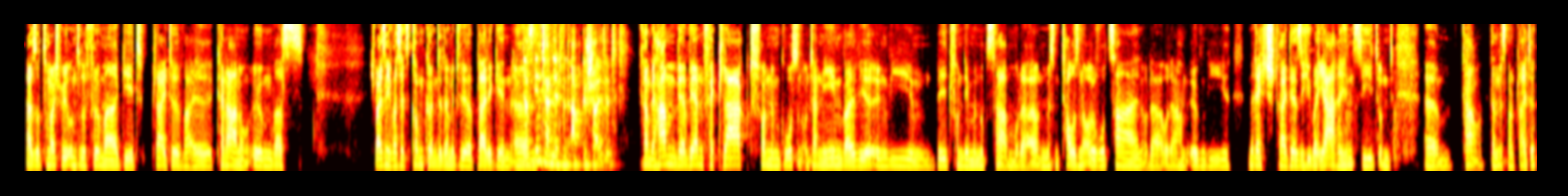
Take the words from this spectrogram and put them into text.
also zum Beispiel unsere Firma geht pleite, weil, keine Ahnung, irgendwas, ich weiß nicht, was jetzt kommen könnte, damit wir pleite gehen. Ähm, das Internet wird abgeschaltet wir haben, wir werden verklagt von einem großen Unternehmen, weil wir irgendwie ein Bild von dem benutzt haben oder müssen tausende Euro zahlen oder, oder haben irgendwie einen Rechtsstreit, der sich über Jahre hinzieht und ähm, dann ist man pleite.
